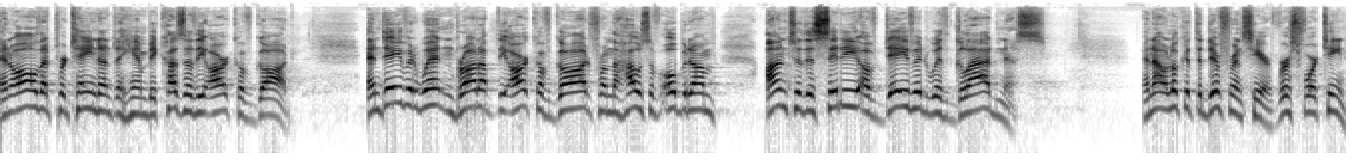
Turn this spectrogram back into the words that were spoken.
and all that pertained unto him because of the ark of God. And David went and brought up the ark of God from the house of Obedem unto the city of David with gladness. And now look at the difference here. Verse 14.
